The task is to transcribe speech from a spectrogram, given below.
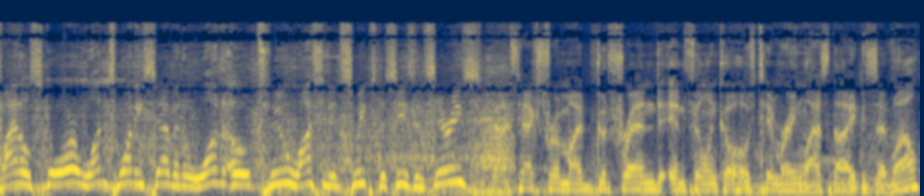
Final score 127 102. Washington sweeps the season series. Got a text from my good friend and fill-in co-host Tim Ring last night. He said, "Well,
